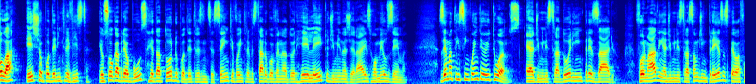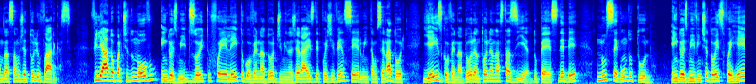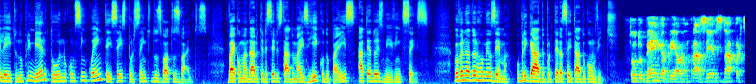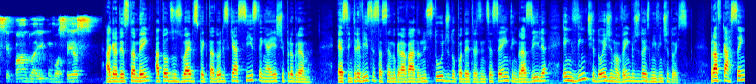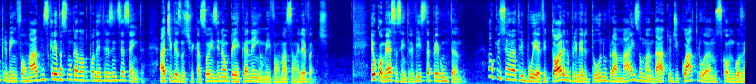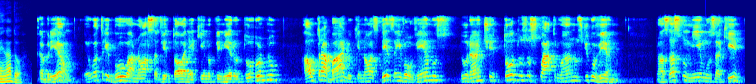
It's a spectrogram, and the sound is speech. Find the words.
Olá, este é o Poder Entrevista. Eu sou Gabriel Bus, redator do Poder 360 e vou entrevistar o governador reeleito de Minas Gerais, Romeu Zema. Zema tem 58 anos, é administrador e empresário, formado em administração de empresas pela Fundação Getúlio Vargas. Filiado ao Partido Novo, em 2018 foi eleito governador de Minas Gerais depois de vencer o então senador e ex-governador Antônio Anastasia, do PSDB, no segundo turno. Em 2022, foi reeleito no primeiro turno com 56% dos votos válidos. Vai comandar o terceiro estado mais rico do país até 2026. Governador Romeu Zema, obrigado por ter aceitado o convite. Tudo bem, Gabriel? É um prazer estar participando aí com vocês. Agradeço também a todos os web espectadores que assistem a este programa. Esta entrevista está sendo gravada no estúdio do Poder 360, em Brasília, em 22 de novembro de 2022. Para ficar sempre bem informado, inscreva-se no canal do Poder 360, ative as notificações e não perca nenhuma informação relevante. Eu começo essa entrevista perguntando: ao que o senhor atribui a vitória no primeiro turno para mais um mandato de quatro anos como governador? Gabriel, eu atribuo a nossa vitória aqui no primeiro turno ao trabalho que nós desenvolvemos durante todos os quatro anos de governo. Nós assumimos aqui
